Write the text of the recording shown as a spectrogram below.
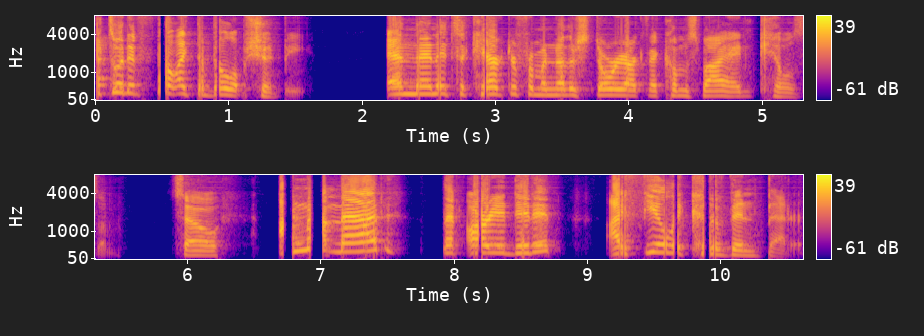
that's what it felt like the build-up should be. And then it's a character from another story arc that comes by and kills him. So I'm not mad that Arya did it. I feel it could have been better.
